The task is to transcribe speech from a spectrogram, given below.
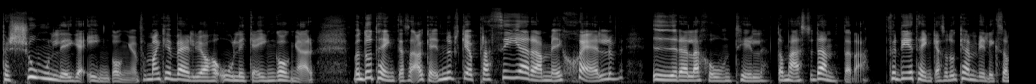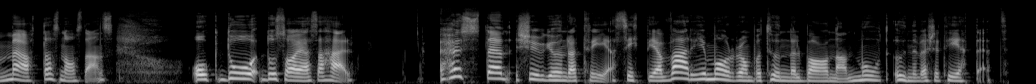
personliga ingången. För man kan välja att ha olika ingångar. Men då tänkte jag så här, okej okay, nu ska jag placera mig själv i relation till de här studenterna. För det tänker jag så, då kan vi liksom mötas någonstans. Och då, då sa jag så här, Hösten 2003 sitter jag varje morgon på tunnelbanan mot universitetet.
